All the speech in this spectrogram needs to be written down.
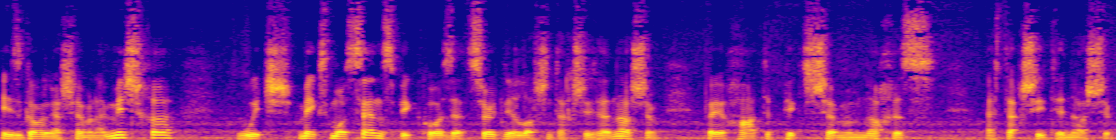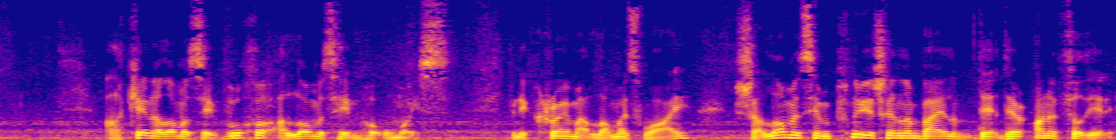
is going Hashem and Mishcha, which makes more sense because that's certainly a Lashon Tachshit HaNashim. Very hard to pick Shem Nochis as Tachshit HaNashim. Al Ken Alomos Vucha Alomos Heim Ha'umois. V'nikroim Alomos, why? Shalomos Heim Pnu Yeshchen Bailim. They're unaffiliated.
